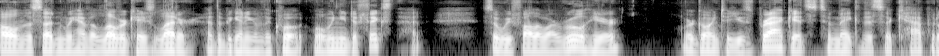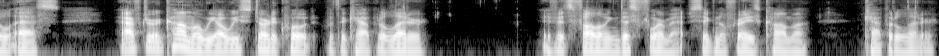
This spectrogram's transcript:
all of a sudden we have a lowercase letter at the beginning of the quote. Well, we need to fix that. So we follow our rule here. We're going to use brackets to make this a capital S. After a comma, we always start a quote with a capital letter. If it's following this format, signal phrase, comma, capital letter.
